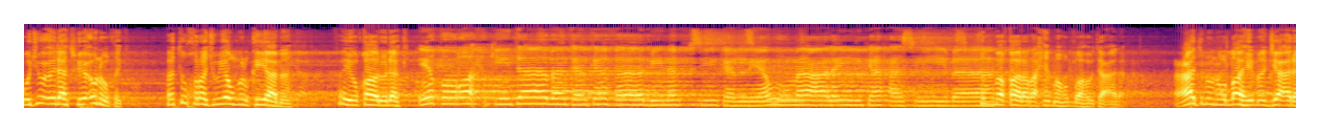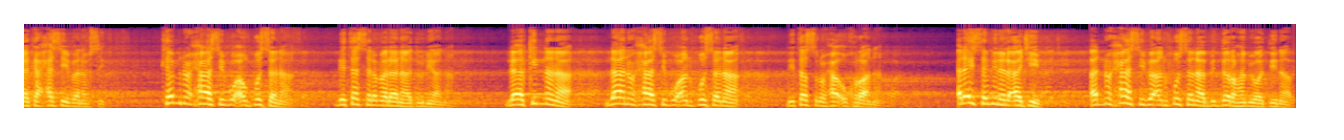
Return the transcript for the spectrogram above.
وجعلت في عنقك فتخرج يوم القيامة فيقال لك اقرأ كتابك كفى بنفسك اليوم عليك حسيبا. ثم قال رحمه الله تعالى عدل والله من جعلك حسيب نفسك كم نحاسب أنفسنا لتسلم لنا دنيانا لكننا لا نحاسب أنفسنا لتصلح أخرانا. أليس من العجيب أن نحاسب أنفسنا بالدرهم والدينار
